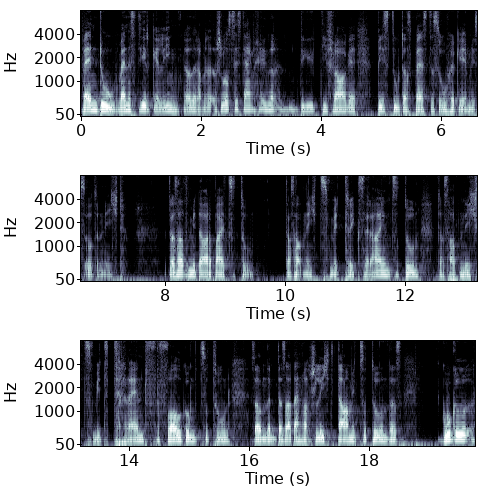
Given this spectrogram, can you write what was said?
wenn du, wenn es dir gelingt, oder? Aber am Schluss ist eigentlich immer die, die Frage, bist du das beste Suchergebnis oder nicht? Das hat mit Arbeit zu tun. Das hat nichts mit Tricksereien zu tun, das hat nichts mit Trendverfolgung zu tun, sondern das hat einfach schlicht damit zu tun, dass Google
